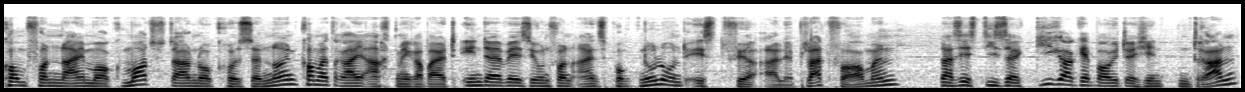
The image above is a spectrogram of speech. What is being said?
kommt von Nymog Mod, Downloadgröße 9,38 MB in der Version von 1.0 und ist für alle Plattformen. Das ist dieser Gigagebäude hinten dran,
